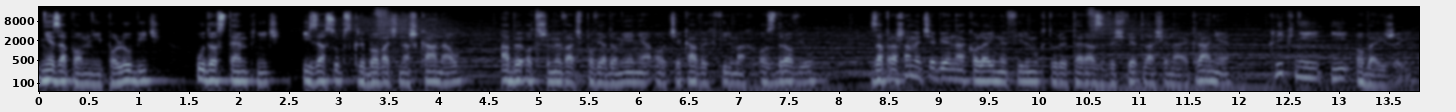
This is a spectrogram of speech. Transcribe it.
Nie zapomnij polubić, udostępnić i zasubskrybować nasz kanał, aby otrzymywać powiadomienia o ciekawych filmach o zdrowiu. Zapraszamy Ciebie na kolejny film, który teraz wyświetla się na ekranie. Kliknij i obejrzyj.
